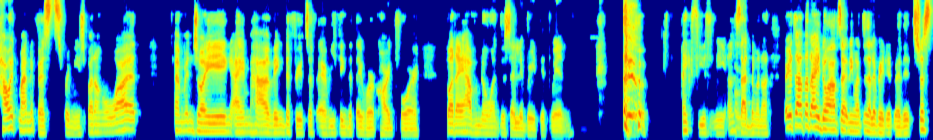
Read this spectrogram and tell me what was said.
how it manifests for me is parang, what? I'm enjoying, I'm having the fruits of everything that I work hard for, but I have no one to celebrate it with. Excuse me. Ang Oh. sad naman nun. But it's not that I don't have anyone to celebrate it with. It's just,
